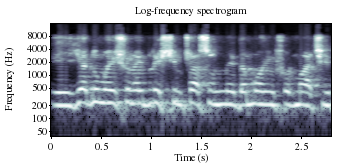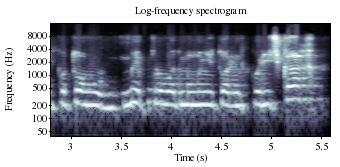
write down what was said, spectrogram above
І я думаю, що найближчим часом ми дамо інформацію по тому. Ми проводимо моніторинг по річках.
